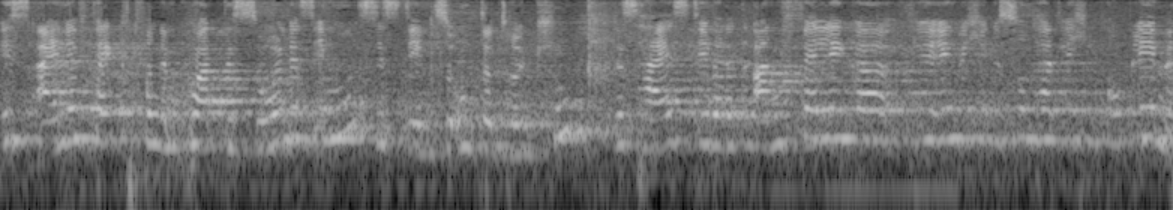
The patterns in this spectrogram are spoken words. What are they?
ist ein Effekt von dem Cortisol das Immunsystem zu unterdrücken. Das heißt, ihr werdet anfälliger für irgendwelche gesundheitlichen Probleme.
